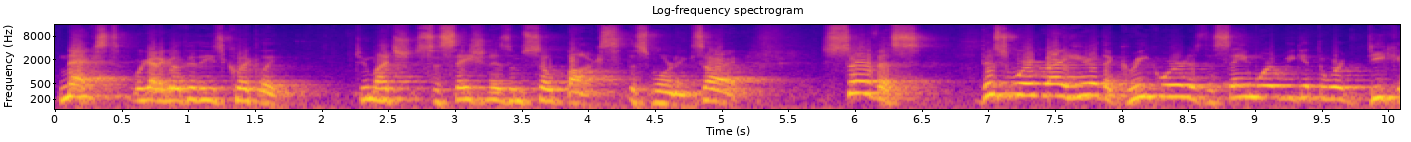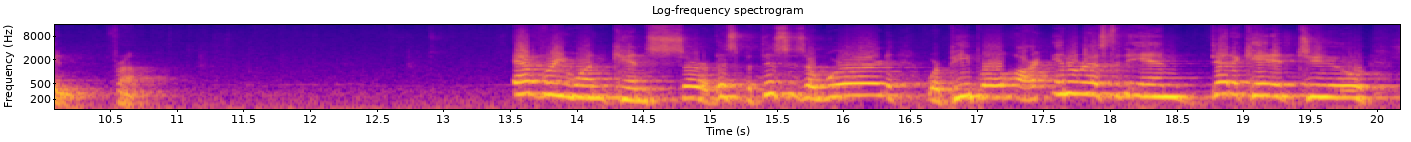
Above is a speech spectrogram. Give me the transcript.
Next, we're going to go through these quickly. Too much cessationism soapbox this morning. Sorry. Service. This word right here, the Greek word, is the same word we get the word deacon from. Everyone can serve this, but this is a word where people are interested in, dedicated to,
